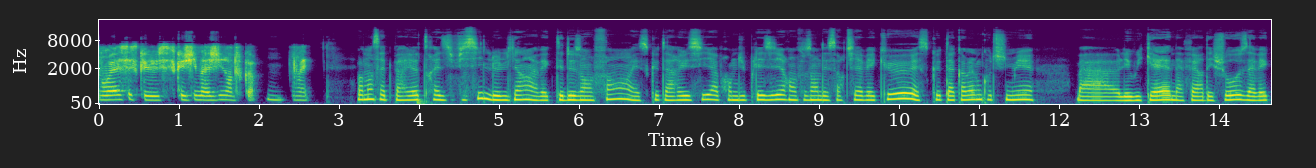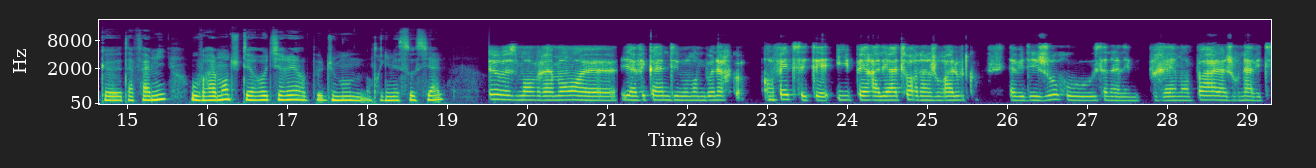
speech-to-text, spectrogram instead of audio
Ouais, c'est ce que c'est ce que j'imagine en tout cas. Mm. Ouais. Pendant cette période très difficile, le lien avec tes deux enfants, est-ce que tu as réussi à prendre du plaisir en faisant des sorties avec eux? Est-ce que tu as quand même continué bah, les week-ends à faire des choses avec euh, ta famille? Ou vraiment tu t'es retiré un peu du monde entre guillemets social? Heureusement vraiment, euh, il y avait quand même des moments de bonheur quoi. En fait, c'était hyper aléatoire d'un jour à l'autre. Il y avait des jours où ça n'allait vraiment pas, la journée avait été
